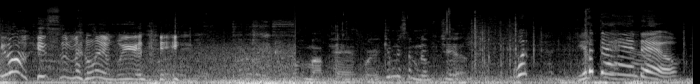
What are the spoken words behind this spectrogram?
you always smelling weird things. My password. Give me some of them chips. What? Put that hand down.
